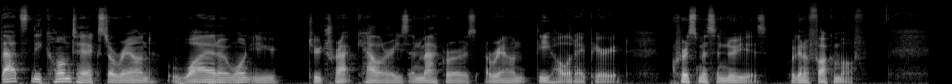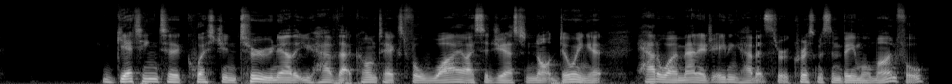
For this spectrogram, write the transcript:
That's the context around why I don't want you to track calories and macros around the holiday period, Christmas and New Year's. We're going to fuck them off. Getting to question two, now that you have that context for why I suggest not doing it, how do I manage eating habits through Christmas and be more mindful?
